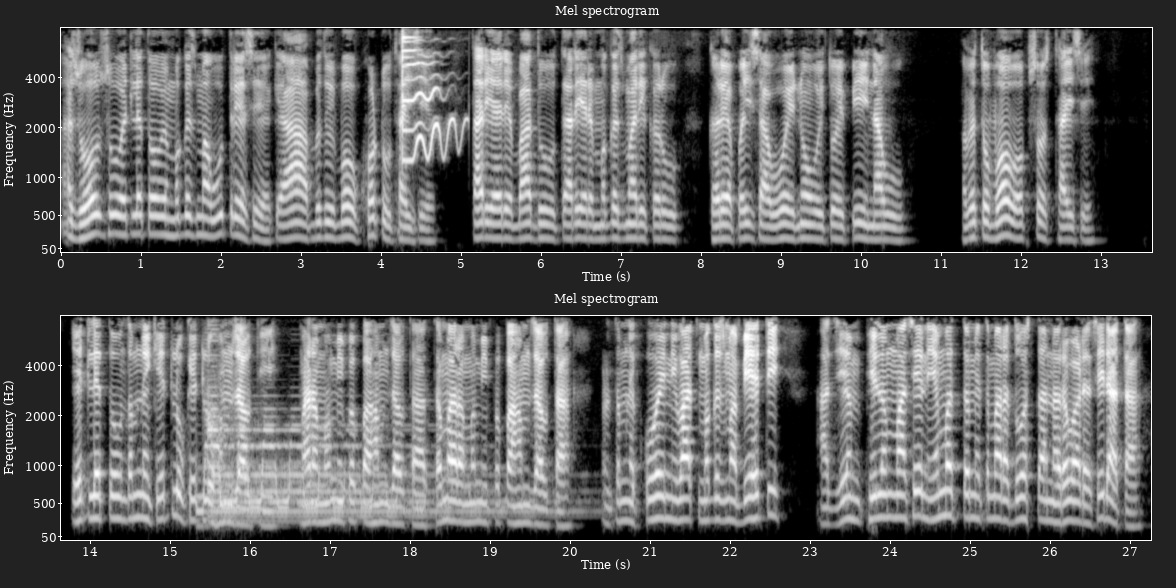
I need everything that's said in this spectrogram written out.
આ જોઉં છું એટલે તો હવે મગજમાં ઉતરે છે કે આ બધું બહુ ખોટું થાય છે. તારી હારે બાંધું તારી હારે મગજમારી કરું ઘરે પૈસા હોય ન હોય તોય પીને આવું. હવે તો બહુ અફસોસ થાય છે. એટલે તો હું તમને કેટલું કેટલું સમજાવતી. મારા મમ્મી પપ્પા સમજાવતા તમારા મમ્મી પપ્પા સમજાવતા. પણ તમને કોઈની વાત મગજમાં બેહતી? આ જેમ ફિલ્મમાં છે ને એમ જ તમે તમારા દોસ્તાના રવાડે સીડાતા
